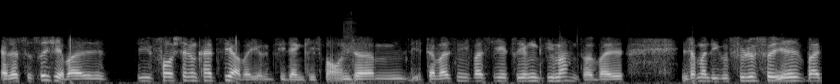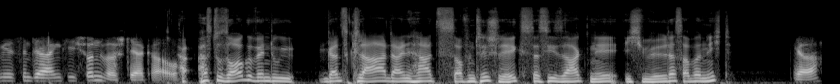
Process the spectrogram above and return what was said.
Ja, das ist richtig, aber die Vorstellung hat sie aber irgendwie, denke ich mal. Und ähm, da weiß ich nicht, was ich jetzt irgendwie machen soll, weil ich sag mal, die Gefühle für ihr bei mir sind ja eigentlich schon was stärker auch. Ha- Hast du Sorge, wenn du ganz klar dein Herz auf den Tisch legst, dass sie sagt, nee, ich will das aber nicht? Ja.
